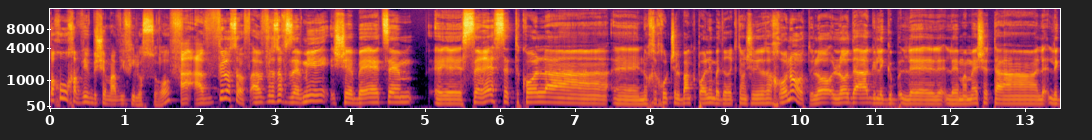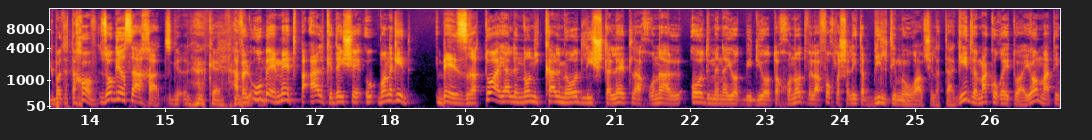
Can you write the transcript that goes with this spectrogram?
בחור חביב בשם אבי פילוסוף. אה, אבי פילוסוף, אבי פילוסוף זה מי שבעצם אה, סירס את כל הנוכחות של בנק פועלים בדירקטוריון של ידיעות אחרונות, לא, לא דאג לג, ל, לממש את ה... לגבות את החוב. זו גרסה אחת. כן. אבל הוא באמת פעל כדי ש... בוא נגיד, בעזרתו היה לנוני קל מאוד להשתלט לאחרונה על עוד מניות בידיעות אחרונות ולהפוך לשליט הבלתי מעורר של התאגיד, ומה קורה איתו היום? מתי,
